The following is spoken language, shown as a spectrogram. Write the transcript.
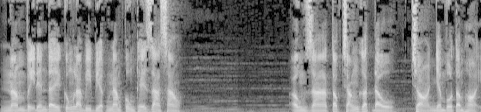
Năm vị đến đây cũng là vì việc Nam Cung thế ra sao? Ông già tóc trắng gật đầu, Trỏ nhâm vô tâm hỏi,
